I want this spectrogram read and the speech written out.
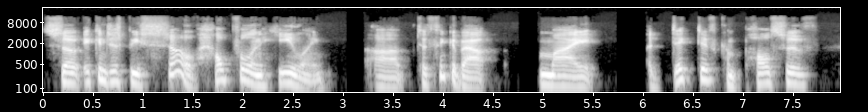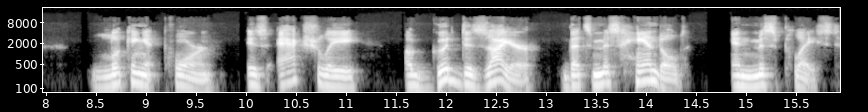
So it can just be so helpful and healing uh, to think about my addictive, compulsive looking at porn is actually a good desire that's mishandled and misplaced.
